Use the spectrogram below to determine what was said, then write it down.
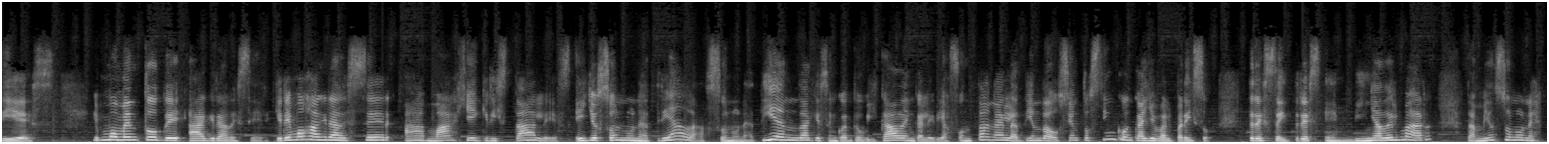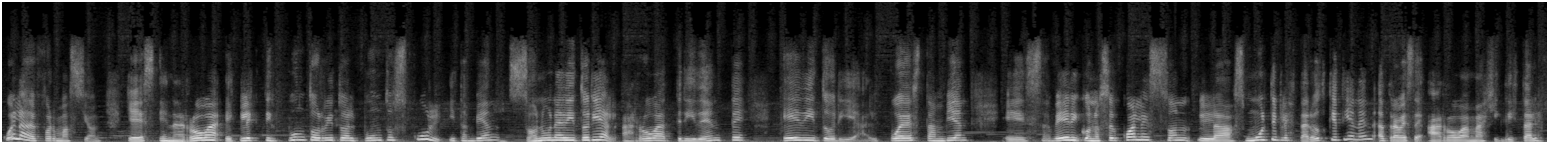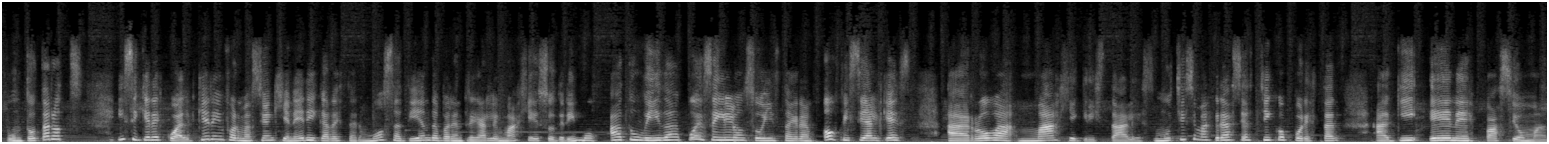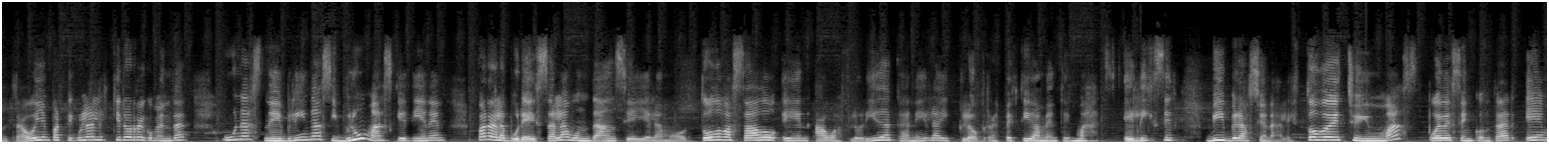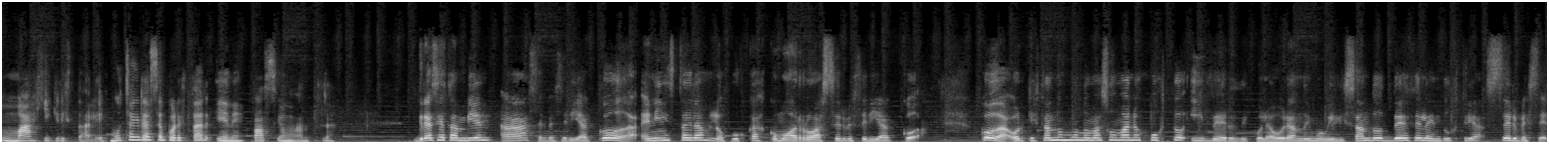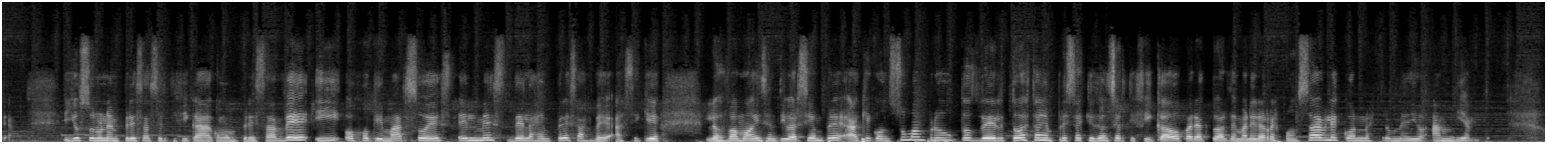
Así es. Es momento de agradecer. Queremos agradecer a Magia y Cristales. Ellos son una triada, son una tienda que se encuentra ubicada en Galería Fontana, en la tienda 205 en calle Valparaíso 363 en Viña del Mar. También son una escuela de formación que es en arroba eclectic.ritual.school y también son una editorial arroba tridente editorial. Puedes también eh, saber y conocer cuáles son las múltiples tarot que tienen a través de arroba magicristales.tarots. Y si quieres cualquier información genérica de esta hermosa tienda para entregarle magia y esoterismo a tu vida, puedes seguirlo en su Instagram oficial que es arroba magicristales. Muchísimas gracias chicos por estar aquí en Espacio Mantra. Hoy en particular les quiero recomendar unas neblinas y brumas que tienen para la pureza, la abundancia y el amor. Todo basado en agua florida, canela y clove respectivamente, más elixir vibracionales. Todo hecho y más puedes encontrar en Magicristales. Muchas gracias por estar en Espacio Mantra. Gracias también a Cervecería Coda. En Instagram los buscas como arroba cervecería Coda. Coda, orquestando un mundo más humano, justo y verde, colaborando y movilizando desde la industria cervecera. Ellos son una empresa certificada como empresa B y ojo que marzo es el mes de las empresas B, así que los vamos a incentivar siempre a que consuman productos de todas estas empresas que se han certificado para actuar de manera responsable con nuestro medio ambiente.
